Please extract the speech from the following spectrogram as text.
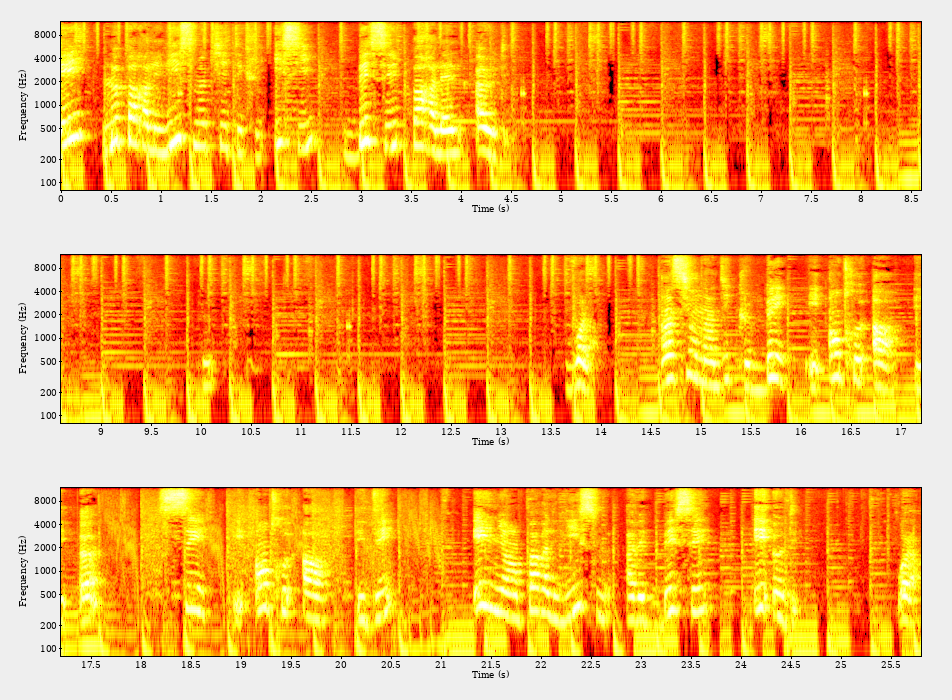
Et le parallélisme qui est écrit ici, BC parallèle E AED. Voilà. Ainsi, on indique que B est entre A et E, C est entre A et D, et il y a un parallélisme avec BC et ED. Voilà.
